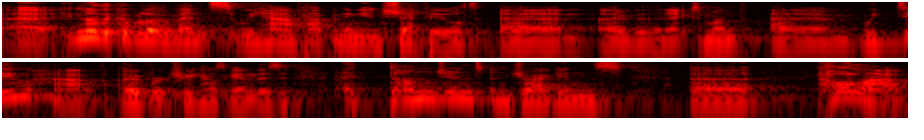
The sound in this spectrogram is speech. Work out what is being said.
uh, another couple of events we have happening in Sheffield um, over the next month. Um, we do have over at Treehouse again. There's a, a Dungeons and Dragons uh, collab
